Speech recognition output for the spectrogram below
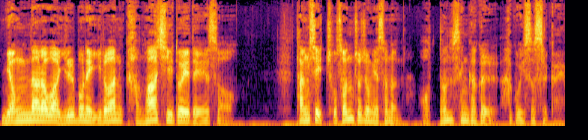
명나라와 일본의 이러한 강화 시도에 대해서 당시 조선 조정에서는 어떤 생각을 하고 있었을까요?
